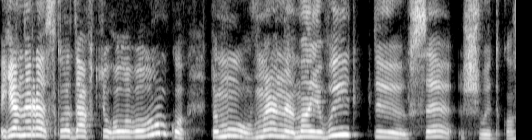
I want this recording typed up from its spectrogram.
Я не раз складав цю головоломку, тому в мене має вийти все швидко.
